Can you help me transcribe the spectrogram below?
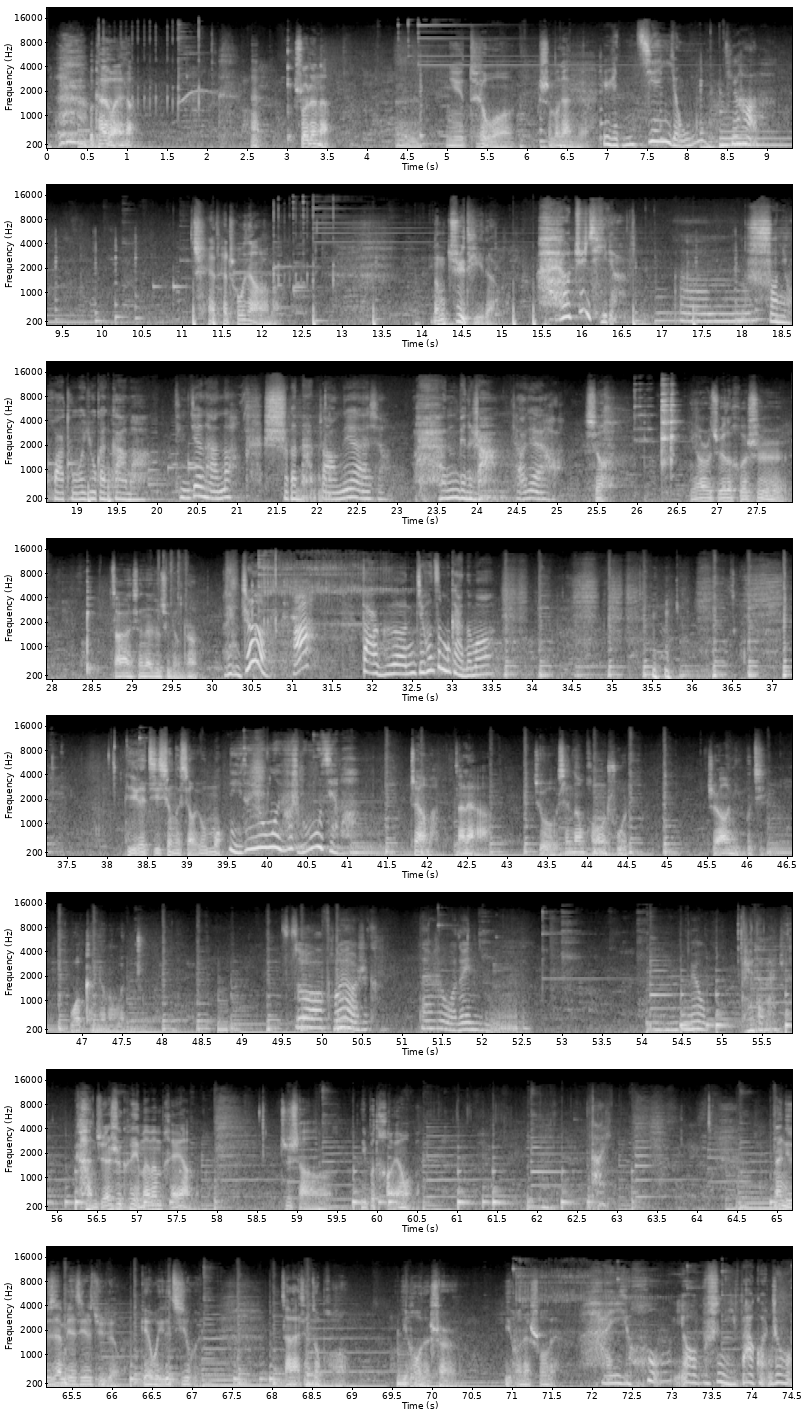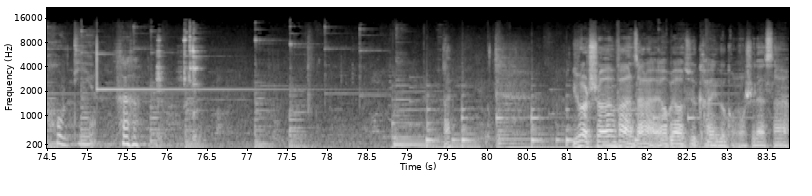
我开个玩笑。哎，说真的，嗯，你对我什么感觉？人间尤物，挺好的。这也太抽象了吧？能具体一点吗？还要具体一点。嗯，说你话多又尴尬吗？挺健谈的，是个男的，长得也还行，还能变成啥？条件也好。行，你要是觉得合适，咱俩现在就去领证。领证？啊？大哥，你结婚这么赶的吗？一个即兴的小幽默。你对幽默有什么误解吗？这样吧，咱俩就先当朋友处着，只要你不急。我肯定能稳得住。做朋友是可以，但是我对你，嗯，没有别的感觉。感觉是可以慢慢培养的，至少你不讨厌我吧？嗯，不讨厌。那你就先别急着拒绝我，给我一个机会，咱俩先做朋友，以后的事儿，以后再说呗。还以后？要不是你爸管着我后爹，一会儿吃完饭，咱俩要不要去看一个《恐龙时代三》啊？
